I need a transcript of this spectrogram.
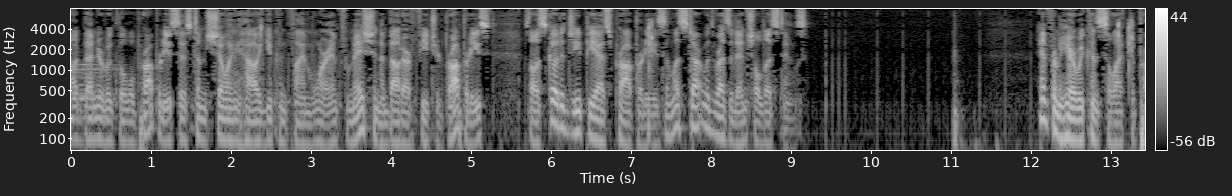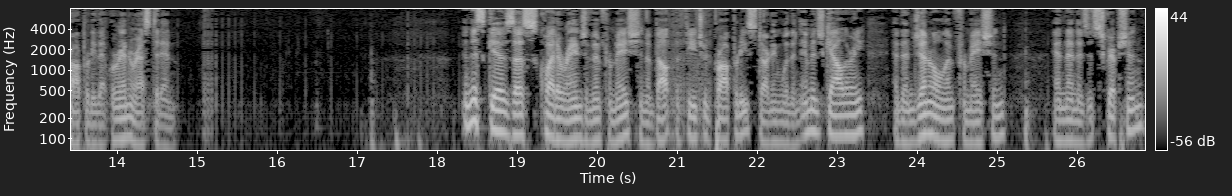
Todd Bender with Global Property Systems showing how you can find more information about our featured properties. So let's go to GPS properties and let's start with residential listings. And from here we can select the property that we're interested in. And this gives us quite a range of information about the featured properties, starting with an image gallery, and then general information, and then a description.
